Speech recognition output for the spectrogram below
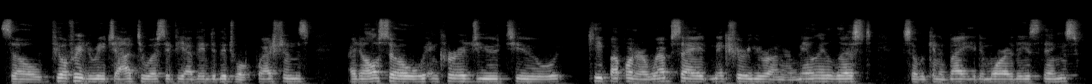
So feel free to reach out to us if you have individual questions. I'd also encourage you to keep up on our website, make sure you're on our mailing list so we can invite you to more of these things.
